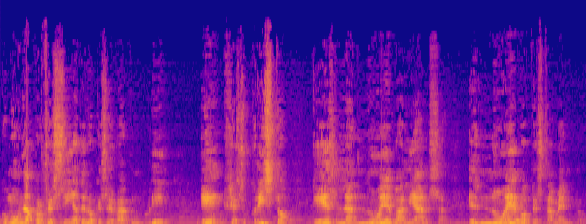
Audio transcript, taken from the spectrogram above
como una profecía de lo que se va a cumplir en Jesucristo, que es la nueva alianza, el Nuevo Testamento.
